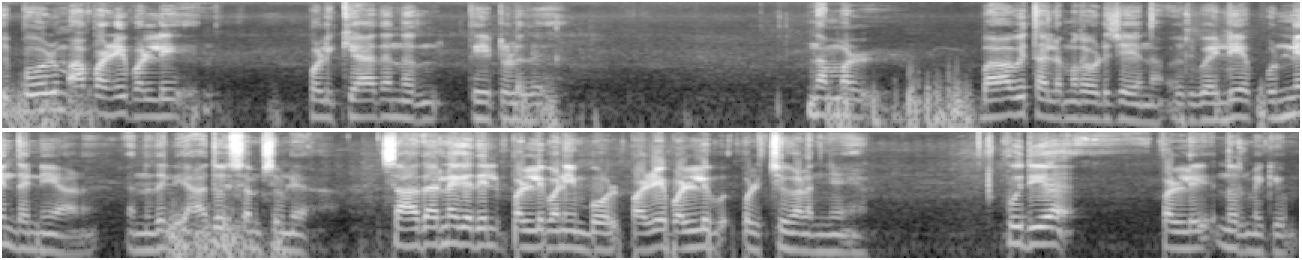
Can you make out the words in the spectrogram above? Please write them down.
ഇപ്പോഴും ആ പഴയ പള്ളി പൊളിക്കാതെ നിർത്തിയിട്ടുള്ളത് നമ്മൾ ഭാവി തലമുറയോട് ചെയ്യുന്ന ഒരു വലിയ പുണ്യം തന്നെയാണ് എന്നതിൽ യാതൊരു സംശയമില്ല സാധാരണഗതിയിൽ പള്ളി പണിയുമ്പോൾ പഴയ പള്ളി പൊളിച്ചു കളഞ്ഞ് പുതിയ പള്ളി നിർമ്മിക്കും.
